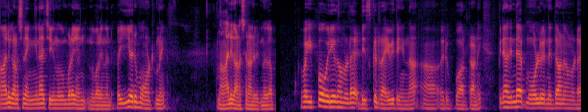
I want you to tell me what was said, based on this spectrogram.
നാല് കണക്ഷൻ എങ്ങനെയാണ് ചെയ്യുന്നതും കൂടെ ഞാൻ ഇന്ന് പറയുന്നുണ്ട്. അപ്പോൾ ഈ ഒരു മോട്ടറിന് നാല് കണക്ഷനാണ് വരുന്നത്. അപ്പോൾ ഇപ്പോൾ ഒരു നമ്മുടെ ഡിസ്ക് ഡ്രൈവ് ചെയ്യുന്ന ഒരു പാർട്ടാണ്. പിന്നെ അതിന്റെ മുകളിൽ വരുന്ന ഇതാണ് നമ്മുടെ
